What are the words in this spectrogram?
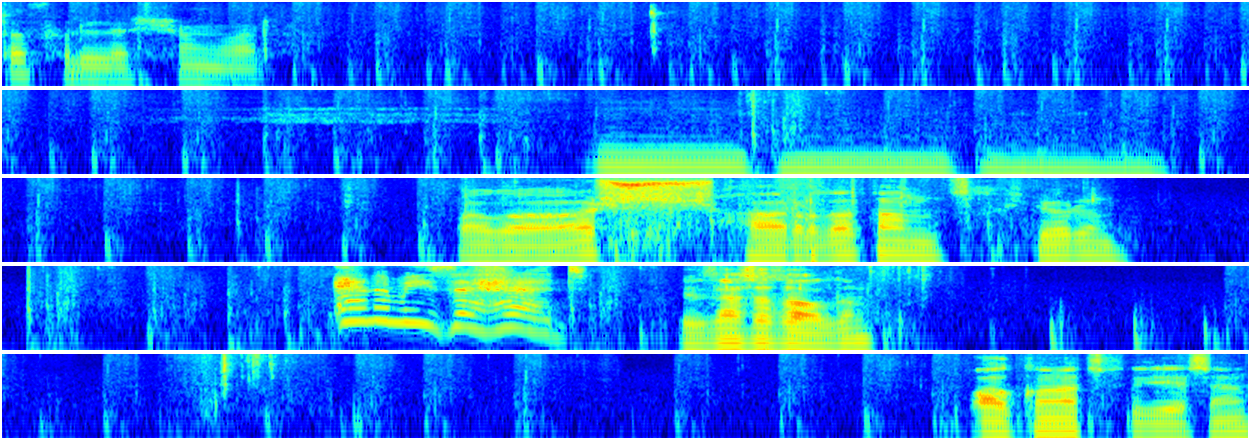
Sıfır leşim var. Qaqaş, haradasan çıx görüm. Enemies ahead! Bizdən səs aldım. Balkona çıxdı deyəsən.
